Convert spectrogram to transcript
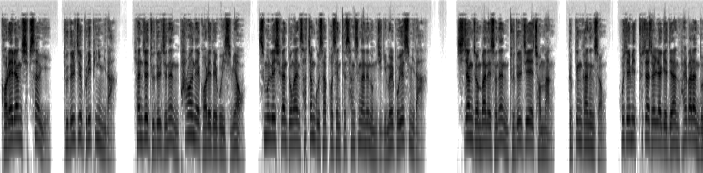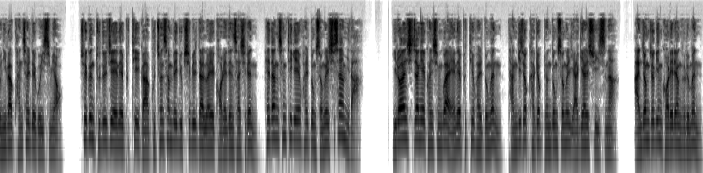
거래량 14위 두들즈 브리핑입니다. 현재 두들즈는 8원에 거래되고 있으며 24시간 동안 4.94% 상승하는 움직임을 보였습니다. 시장 전반에서는 두들즈의 전망, 급등 가능성, 호재 및 투자 전략에 대한 활발한 논의가 관찰되고 있으며 최근 두들즈 NFT가 9,361달러에 거래된 사실은 해당 생태계의 활동성을 시사합니다. 이러한 시장의 관심과 NFT 활동은 단기적 가격 변동성을 야기할 수 있으나 안정적인 거래량 흐름은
